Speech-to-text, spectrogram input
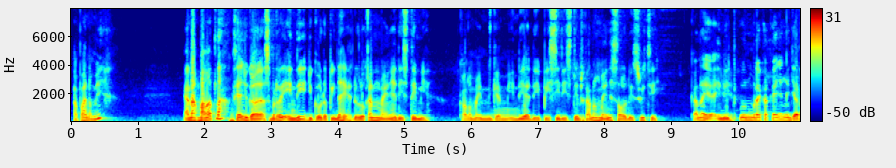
apa namanya? Enak banget lah. Saya juga sebenarnya indie juga udah pindah ya. Dulu kan mainnya di Steam ya. Kalau main game indie ya di PC di Steam sekarang mainnya selalu di Switch sih. Karena ya ini pun mereka kayaknya ngejar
